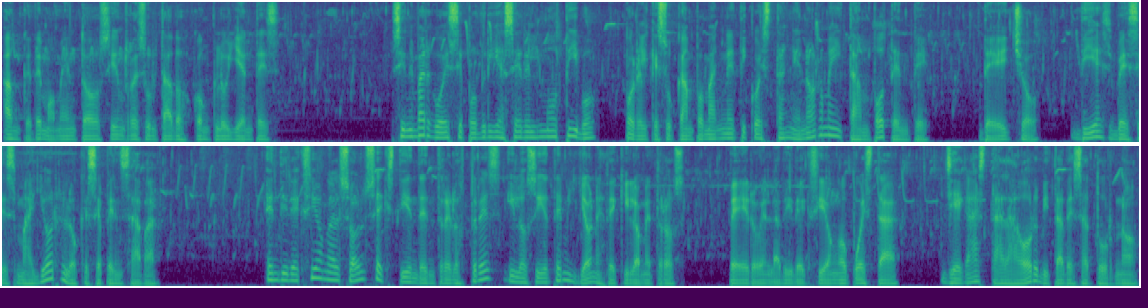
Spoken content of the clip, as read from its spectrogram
aunque de momento sin resultados concluyentes. Sin embargo, ese podría ser el motivo por el que su campo magnético es tan enorme y tan potente, de hecho, diez veces mayor a lo que se pensaba. En dirección al Sol se extiende entre los 3 y los 7 millones de kilómetros, pero en la dirección opuesta llega hasta la órbita de Saturno.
